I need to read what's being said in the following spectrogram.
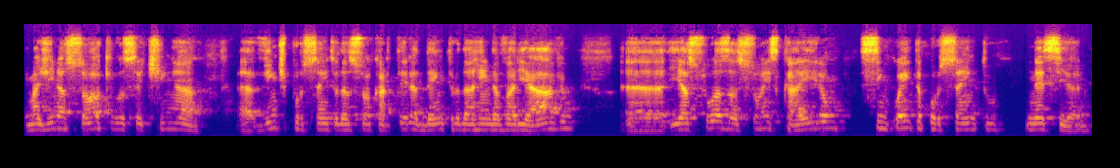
imagina só que você tinha é, 20% da sua carteira dentro da renda variável é, e as suas ações caíram 50% nesse ano.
